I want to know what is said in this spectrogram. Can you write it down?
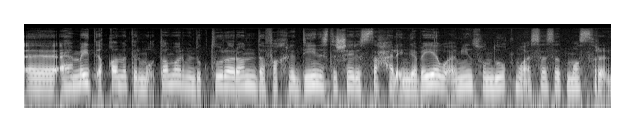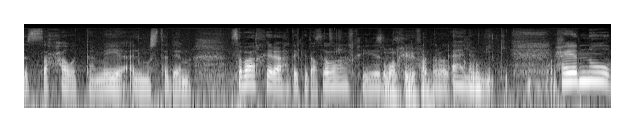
أهمية إقامة المؤتمر من دكتورة رندا فخر الدين استشاري الصحة الإنجابية وأمين صندوق مؤسسة مصر للصحة والتنمية المستدامة. صباح الخير على حضرتك يا دكتور. صباح الخير. صباح الخير يا فندم. أهلا بيكي. الحقيقة أنه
